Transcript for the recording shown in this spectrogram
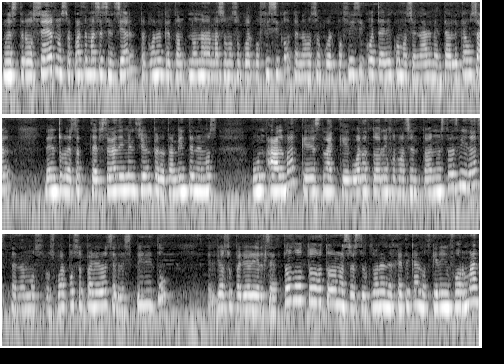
nuestro ser, nuestra parte más esencial. Recuerden que no nada más somos un cuerpo físico, tenemos un cuerpo físico, etérico, emocional, mental y causal dentro de esta tercera dimensión, pero también tenemos un alma que es la que guarda toda la información en todas nuestras vidas. Tenemos los cuerpos superiores, el espíritu, el yo superior y el ser. Todo, todo, toda nuestra estructura energética nos quiere informar.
